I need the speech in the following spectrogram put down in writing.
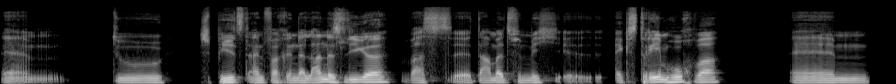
Ähm, du spielst einfach in der Landesliga, was äh, damals für mich äh, extrem hoch war. Ähm,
